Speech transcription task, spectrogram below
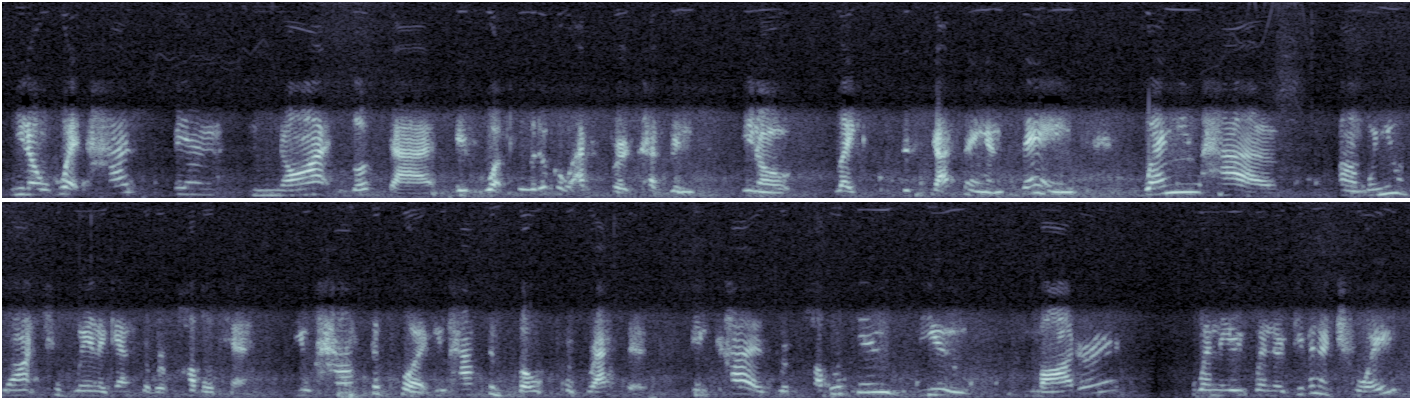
you know, what has been not looked at is what political experts have been, you know, like discussing and saying. When you have, um, when you want to win against a Republican, you have to put, you have to vote progressive because Republicans view moderate when they when they're given a choice,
